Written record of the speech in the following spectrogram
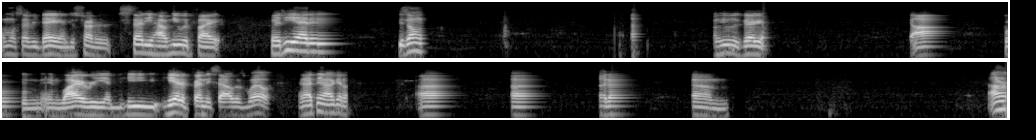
almost every day and just try to study how he would fight. But he had his own. He was very and, and wiry, and he he had a friendly style as well. And I think I get a. Uh, uh, but, um, I don't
